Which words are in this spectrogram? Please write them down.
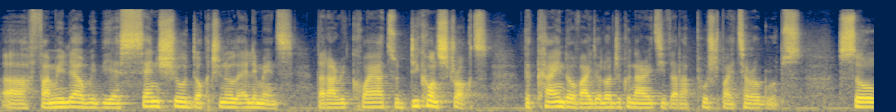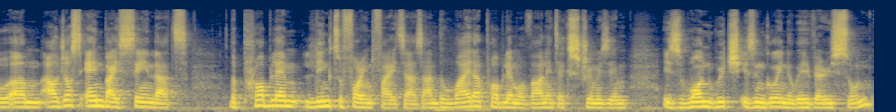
uh, familiar with the essential doctrinal elements that are required to deconstruct the kind of ideological narrative that are pushed by terror groups. So um, I'll just end by saying that the problem linked to foreign fighters and the wider problem of violent extremism is one which isn't going away very soon.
